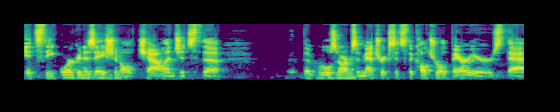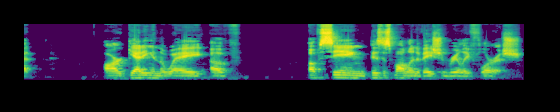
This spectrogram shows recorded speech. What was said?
it's the organizational challenge. It's the the rules norms and metrics. It's the cultural barriers that are getting in the way of of seeing business model innovation really flourish.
